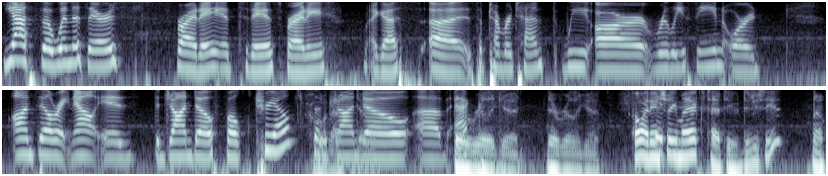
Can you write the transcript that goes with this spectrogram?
Yeah, so when this airs Friday, it, today is Friday, I guess, uh, September 10th, we are releasing or on sale right now is the John Doe Folk Trio. So Oh, John dope. Doe of X. They're X. really good. They're really good. Oh, I didn't It- show you my X tattoo. Did you see it? No.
